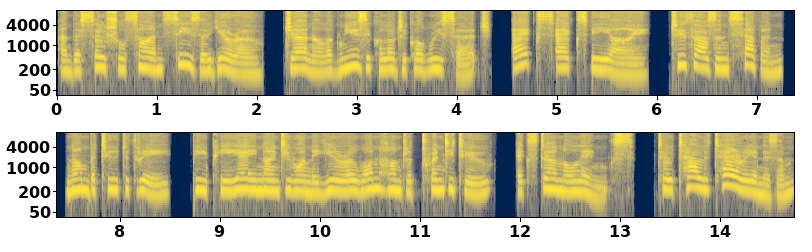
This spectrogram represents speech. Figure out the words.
and the Social Science Caesar Euro, Journal of Musicological Research, XXVI, 2007, number 2 to 3, PPA 91 a Euro 122, external links, Totalitarianism,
